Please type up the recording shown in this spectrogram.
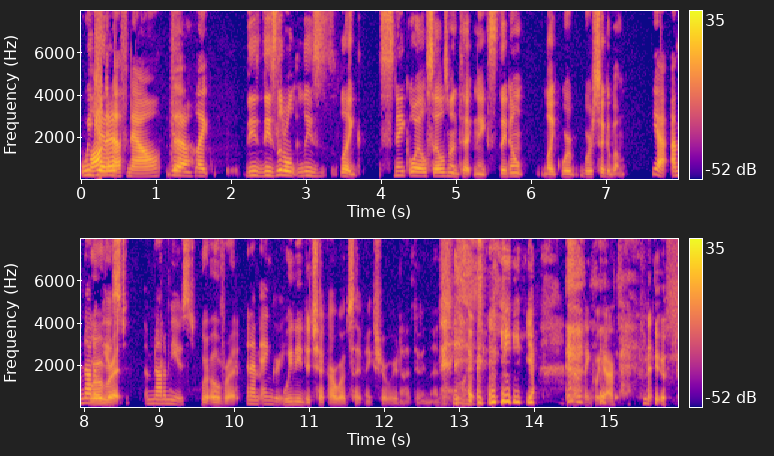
We long get it. enough now that Yeah. like These these little these like snake oil salesman techniques. They don't like we're we're sick of them. yeah, I'm not We're over amused. I'm not amused. We're over it. And I'm angry. We need to check our website, make sure we're not doing that anymore. yeah. I don't think we are. okay,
